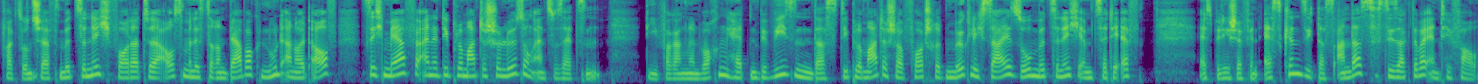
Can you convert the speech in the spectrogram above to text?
Fraktionschef Mützenich forderte Außenministerin Baerbock nun erneut auf, sich mehr für eine diplomatische Lösung einzusetzen. Die vergangenen Wochen hätten bewiesen, dass diplomatischer Fortschritt möglich sei, so Mützenich im ZDF. SPD-Chefin Esken sieht das anders. Sie sagte bei NTV.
